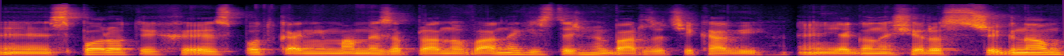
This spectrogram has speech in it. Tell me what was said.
E, sporo tych e, spotkań mamy zaplanowanych, jesteśmy bardzo ciekawi, e, jak one się rozstrzygną.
